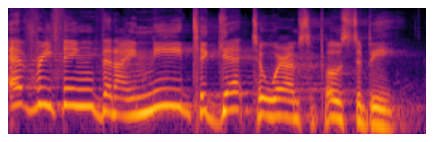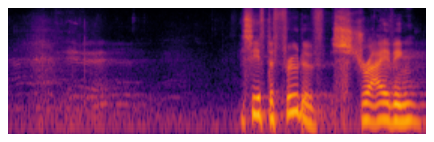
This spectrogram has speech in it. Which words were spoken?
everything that I need to get to where I'm supposed to be. You see, if the fruit of striving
